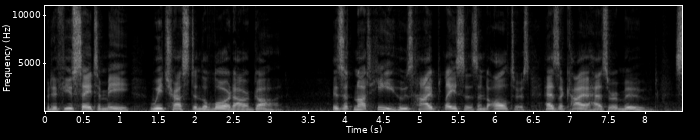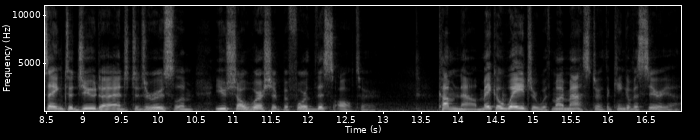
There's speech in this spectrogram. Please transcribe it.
But if you say to me, We trust in the Lord our God, is it not he whose high places and altars Hezekiah has removed, saying to Judah and to Jerusalem, You shall worship before this altar? Come now, make a wager with my master, the king of Assyria.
